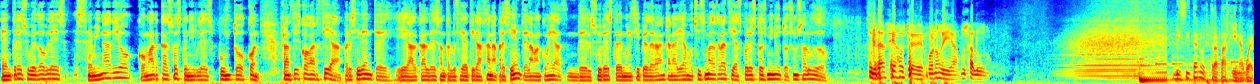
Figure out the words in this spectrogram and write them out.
en www.seminariocomarcasostenibles.com. Francisco García, presidente y alcalde de Santa Lucía de Tirajana, presidente de la Mancomunidad del Sureste de Municipios de Gran Canaria, muchísimas gracias por estos minutos. Un saludo. Gracias a ustedes. Buenos días. Un saludo. Visita nuestra página web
